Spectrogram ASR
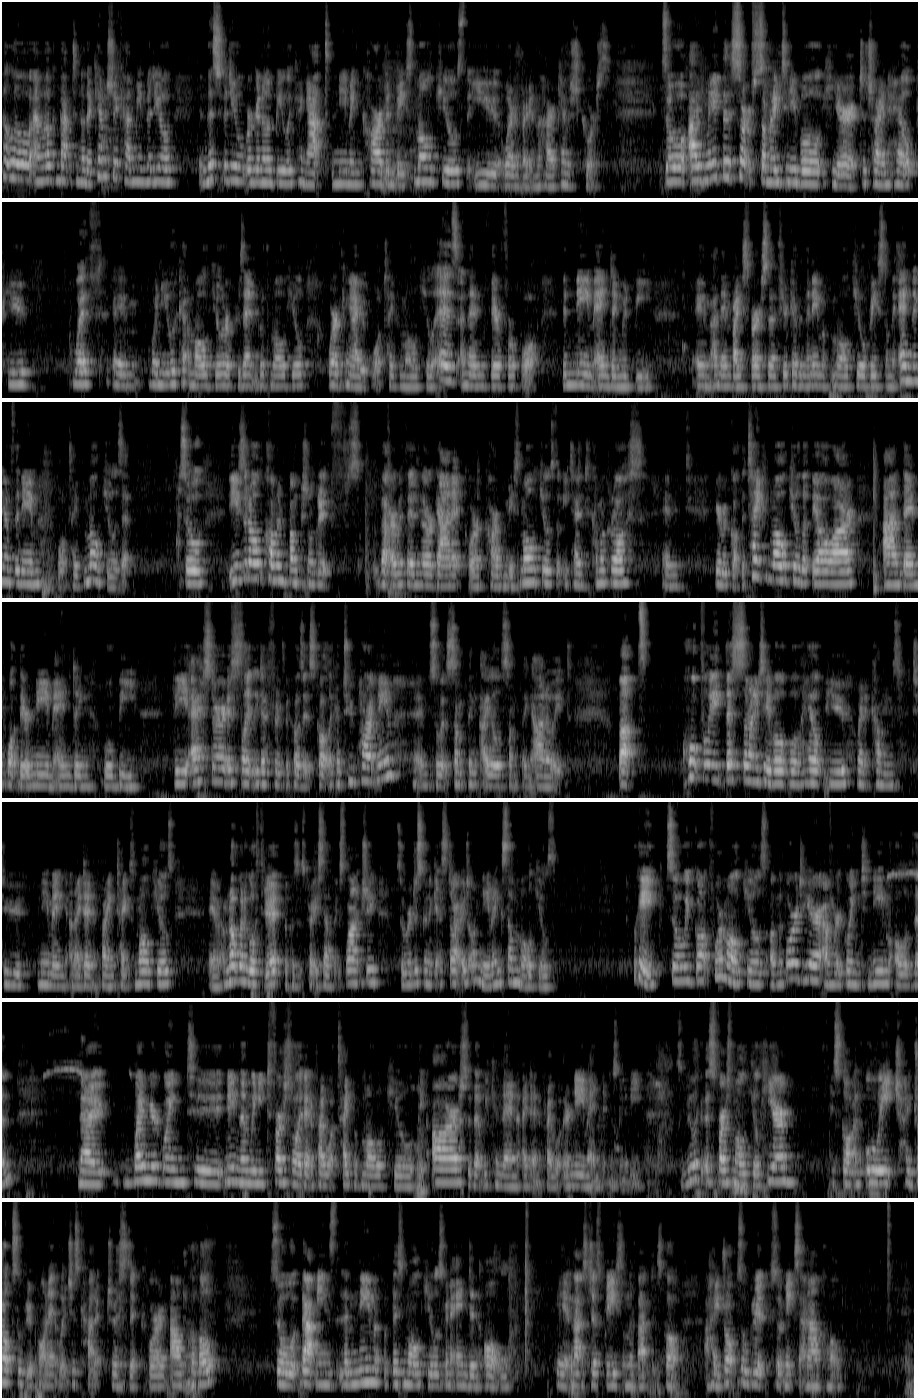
Hello and welcome back to another Chemistry Academy video. In this video we're going to be looking at naming carbon-based molecules that you learn about in the higher chemistry course. So I've made this sort of summary table here to try and help you with um, when you look at a molecule or presented with a molecule working out what type of molecule it is and then therefore what the name ending would be. Um, and then vice versa, if you're given the name of a molecule based on the ending of the name, what type of molecule is it? So these are all the common functional groups that are within the organic or carbon-based molecules that we tend to come across. Um, here we've got the type of molecule that they all are and then what their name ending will be. The ester is slightly different because it's got like a two-part name, and um, so it's something yl, something anoate. But hopefully this summary table will help you when it comes to naming and identifying types of molecules. Um, I'm not going to go through it because it's pretty self-explanatory, so we're just going to get started on naming some molecules. Okay, so we've got four molecules on the board here and we're going to name all of them. Now, when we're going to name them, we need to first of all identify what type of molecule they are so that we can then identify what their name ending is going to be. So if we look at this first molecule here, it's got an OH hydroxyl group on it, which is characteristic for an alcohol. So that means the name of this molecule is going to end in ol. Okay, and that's just based on the fact it's got a hydroxyl group, so it makes it an alcohol.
